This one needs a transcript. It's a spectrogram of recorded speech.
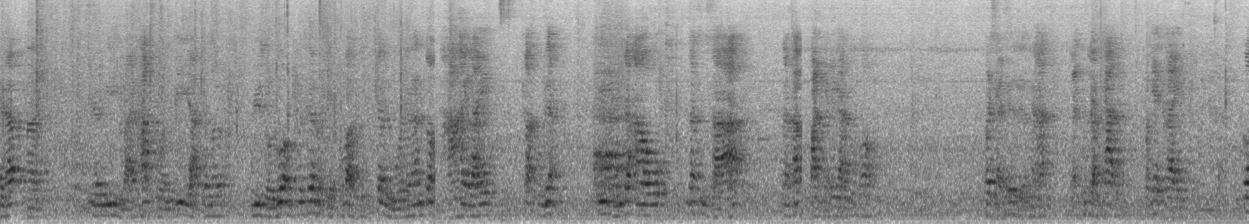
นะครับยังมีอีกหลายภาคส่วนที่อยากจะมามีส่วนร่วมเพื่อเทิดพระเกียรติพระบาทสมเด็จเจ้าอยู่หัวฉะนั้นก็หาไฮไลท์ก็ตรงเนี้ย เอานักศึกษานะครับปั่นจักรยานพวกพ่อไม่ใส่เสื้อเหลืองนะฮะแต่ทุกอย่างชาติประเทศไทย ก็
